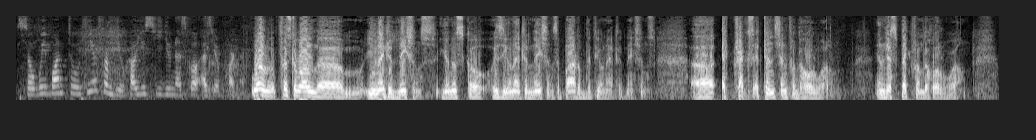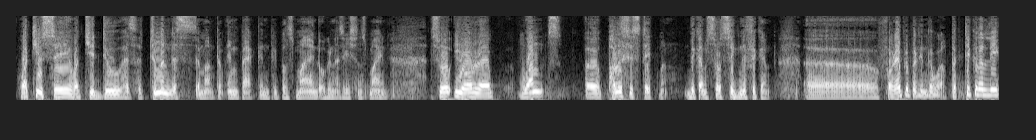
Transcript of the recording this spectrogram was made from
So we want to hear from you how you see UNESCO as your partner. Well, first of all, um, United Nations. UNESCO is United Nations, a part of the United Nations. Uh, attracts attention from the whole world and respect from the whole world. What you say, what you do has a tremendous amount of impact in people's mind, organizations' mind. So your uh, one uh, policy statement becomes so significant uh, for everybody in the world. Particularly,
